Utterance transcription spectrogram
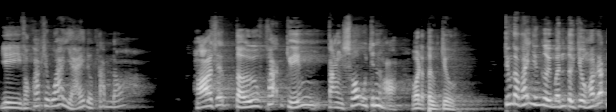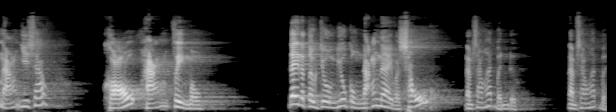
Vì Phật pháp sẽ quá giải được tâm đó. Họ sẽ tự phát triển tần số của chính họ, gọi là từ trường. Chúng ta thấy những người bệnh từ trường họ rất nặng, vì sao? Khổ hẳn phiền muộn. Đây là từ trường vô cùng nặng nề và xấu. Làm sao hết bệnh được? Làm sao hết bệnh?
